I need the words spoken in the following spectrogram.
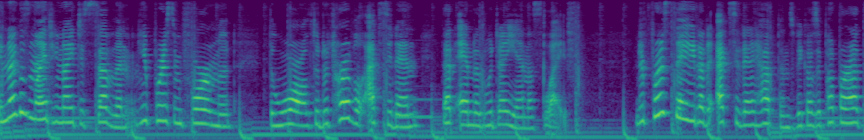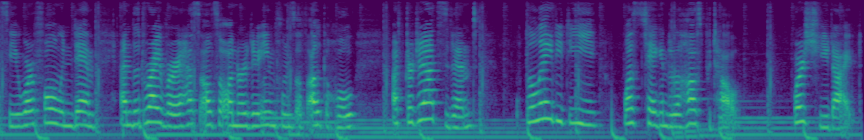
In August 1997, he first informed the world to the terrible accident that ended with Diana's life. The first day that the accident happens because the paparazzi were following them and the driver has also under the influence of alcohol. After the accident, the Lady D was taken to the hospital, where she died.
